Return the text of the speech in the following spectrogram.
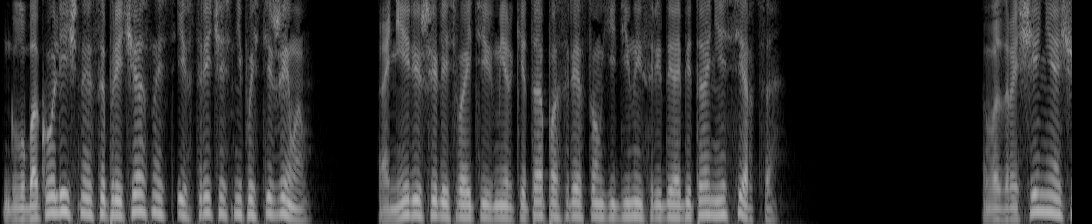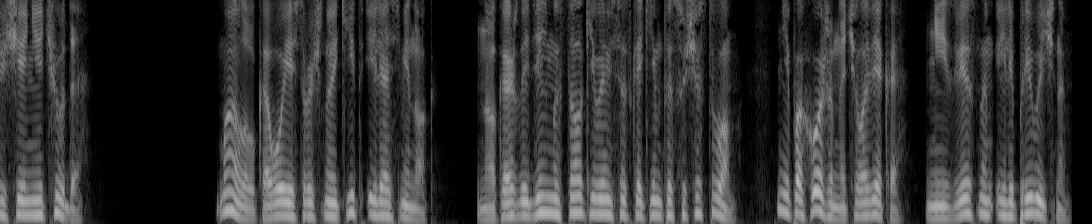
глубоко личная сопричастность и встреча с непостижимым. Они решились войти в мир кита посредством единой среды обитания сердца, Возвращение ощущения чуда. Мало у кого есть ручной кит или осьминог. Но каждый день мы сталкиваемся с каким-то существом, не похожим на человека, неизвестным или привычным.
